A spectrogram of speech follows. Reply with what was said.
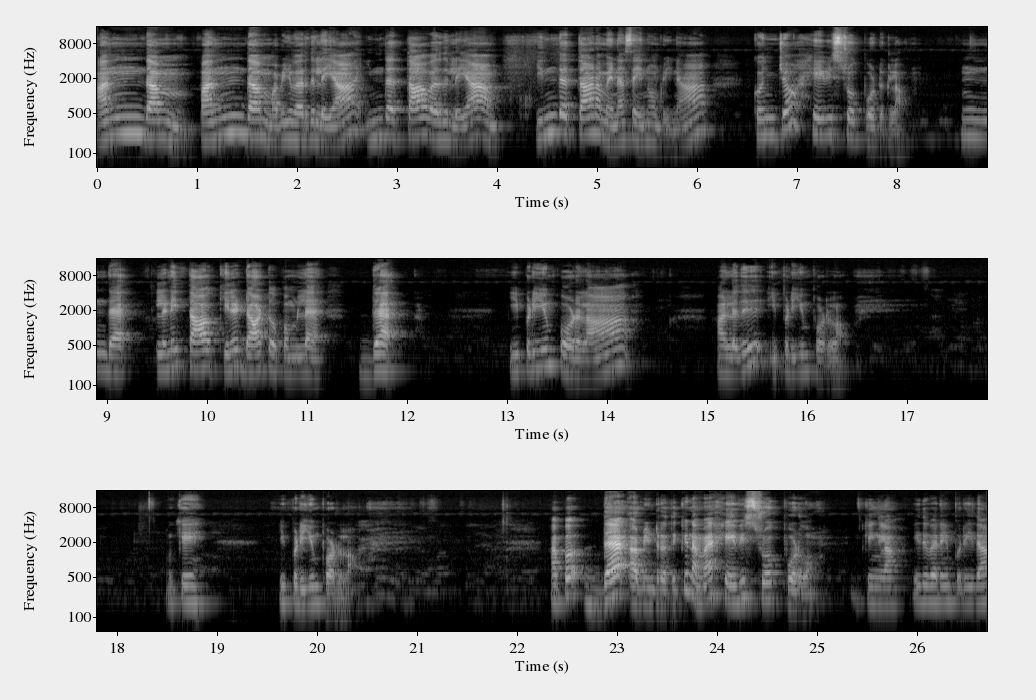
அந்தம் பந்தம் அப்படின்னு வருது இல்லையா? இந்த தா வருது இல்லையா? இந்த தா நம்ம என்ன செய்யணும் அப்படின்னா கொஞ்சம் ஹெவி ஸ்ட்ரோக் போட்டுக்கலாம். இந்த இல்லைன்னா தா கீழே டாட் வைப்போம்ல த. இப்படியும் போடலாம் அல்லது இப்படியும் போடலாம். ஓகே இப்படியும் போடலாம். அப்போ த அப்படின்றதுக்கு நம்ம ஹெவி ஸ்ட்ரோக் போடுவோம். ஓகேங்களா இது வரையும் புரியுதா?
